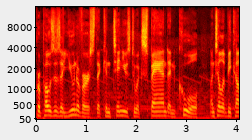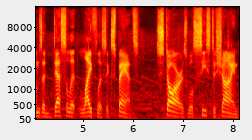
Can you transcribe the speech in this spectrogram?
proposes a universe that continues to expand and cool until it becomes a desolate, lifeless expanse. Stars will cease to shine,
